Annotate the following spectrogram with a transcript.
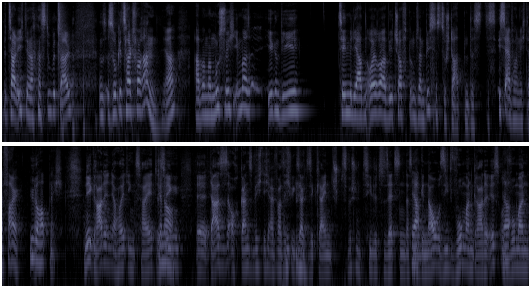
bezahle ich, den hast du bezahlt. Und so geht es halt voran. Ja. Aber man muss nicht immer irgendwie 10 Milliarden Euro erwirtschaften, um sein Business zu starten. Das, das ist einfach nicht der Fall. Überhaupt nicht. Nee, gerade in der heutigen Zeit. Genau. Deswegen, äh, da ist es auch ganz wichtig, einfach sich, wie gesagt, diese kleinen Sch- Zwischenziele zu setzen, dass Ja. man genau sieht, wo man gerade ist und Ja. wo man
